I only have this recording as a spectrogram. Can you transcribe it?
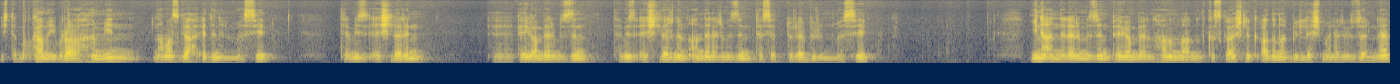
işte makam İbrahim'in namazgah edinilmesi, temiz eşlerin e, Peygamberimizin temiz eşlerinin, annelerimizin tesettüre bürünmesi, yine annelerimizin, peygamberin hanımlarının kıskançlık adına birleşmeleri üzerine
